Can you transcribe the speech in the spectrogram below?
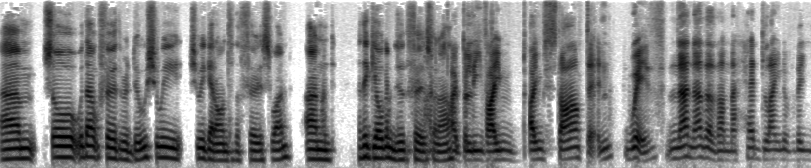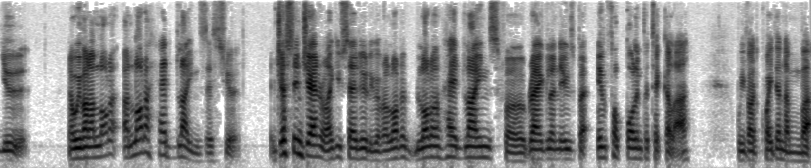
Um, so without further ado, should we should we get on to the first one? And I think you're going to do the first one, I, Al. I believe I'm I'm starting with none other than the headline of the year. Now we've had a lot of a lot of headlines this year. Just in general, like you said earlier, we've had a lot of lot of headlines for regular news, but in football in particular, we've had quite a number.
